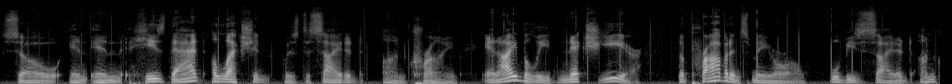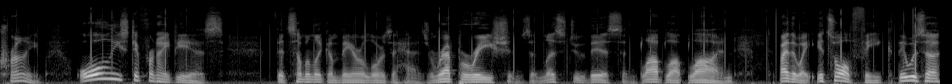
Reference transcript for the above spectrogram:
So, and, and his that election was decided on crime. And I believe next year, the Providence mayoral will be decided on crime. All these different ideas that someone like a Mayor Elorza has reparations, and let's do this, and blah, blah, blah. And by the way, it's all fake. There was a,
